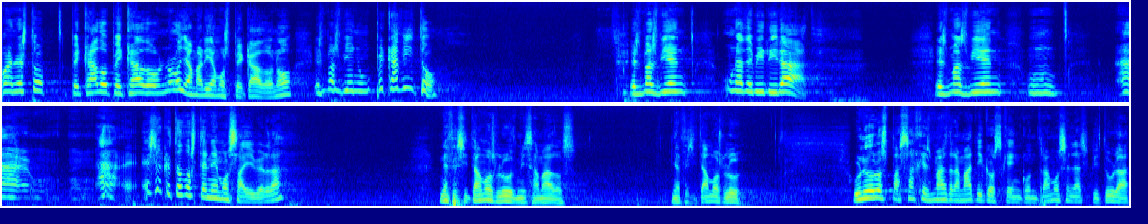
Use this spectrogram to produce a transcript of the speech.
Bueno, esto, pecado, pecado, no lo llamaríamos pecado, ¿no? Es más bien un pecadito. Es más bien una debilidad. Es más bien un... Ah, ah, eso que todos tenemos ahí, ¿verdad? Necesitamos luz, mis amados. Necesitamos luz. Uno de los pasajes más dramáticos que encontramos en la Escritura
